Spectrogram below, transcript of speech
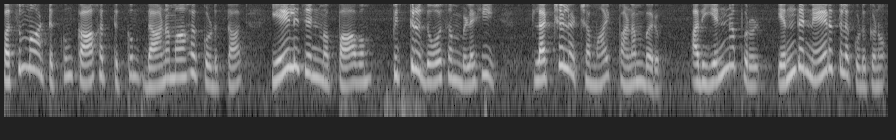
பசுமாட்டுக்கும் காகத்துக்கும் தானமாக கொடுத்தால் ஏழு ஜென்ம பாவம் பித்ரு தோஷம் விலகி லட்ச லட்சமாய் பணம் வரும். அது என்ன பொருள்? எந்த நேரத்தில் கொடுக்கணும்?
